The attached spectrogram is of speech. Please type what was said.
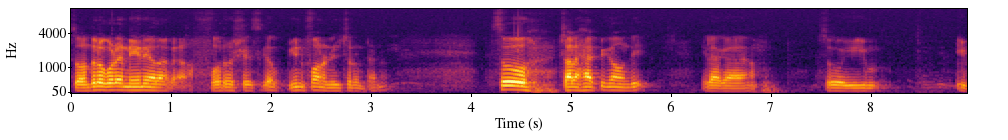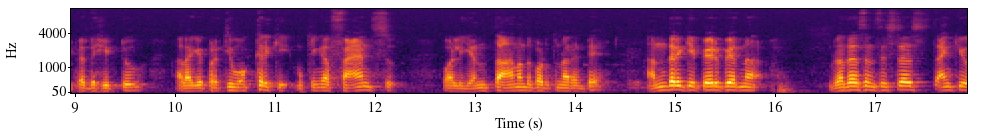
సో అందులో కూడా నేనే అలాగా ఫోరోషియస్గా యూనిఫామ్ నిల్చుని ఉంటాను. సో చాలా హ్యాపీగా ఉంది. ఇలాగా సో ఈ ఈ పెద్ద హిట్ అలాగే ప్రతి ఒక్కరికి ముఖ్యంగా ఫ్యాన్స్ వాళ్ళు ఎంత ఆనందపడుతున్నారంటే అందరికీ పేరు పేరున brothers and sisters thank you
